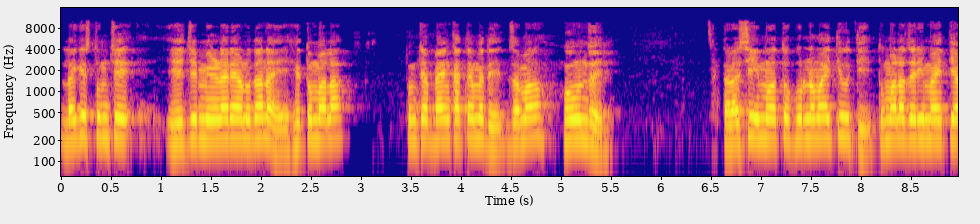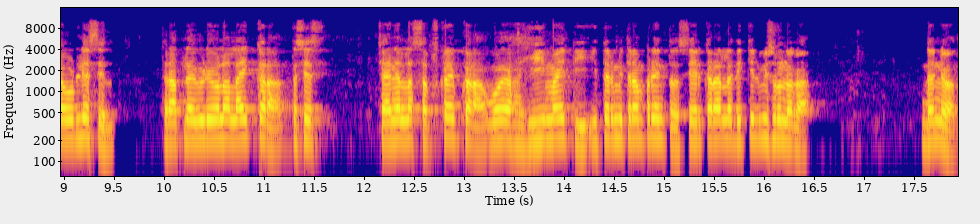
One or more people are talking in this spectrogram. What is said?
लगेच तुमचे हे जे मिळणारे अनुदान आहे हे तुम्हाला तुमच्या बँक खात्यामध्ये जमा होऊन जाईल. तर अशी ही महत्त्वपूर्ण माहिती होती. तुम्हाला जरी माहिती आवडली असेल तर आपल्या व्हिडिओला लाईक करा तसेच चॅनलला सबस्क्राईब करा व ही माहिती इतर मित्रांपर्यंत शेअर करायला देखील विसरू नका. धन्यवाद.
